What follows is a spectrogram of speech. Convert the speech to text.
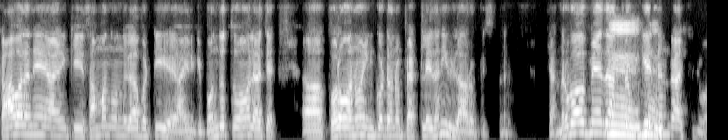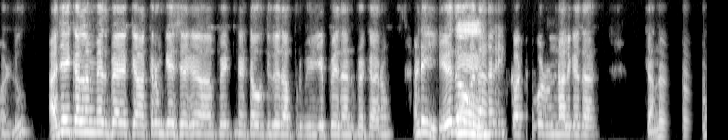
కావాలనే ఆయనకి సంబంధం ఉంది కాబట్టి ఆయనకి బంధుత్వం లేకపోతే కులమనో ఇంకోటనో పెట్టలేదని వీళ్ళు ఆరోపిస్తున్నారు చంద్రబాబు మీద అక్రమ. కేసు అని రాసిన వాళ్ళు అజయ్ కల్లం మీద అక్రమ కేసు పెట్టినట్టు అవుతుంది కదా అప్పుడు వీళ్ళు చెప్పేదాని ప్రకారం అంటే ఏదో ఒక. దానికి కట్టుబడి ఉండాలి కదా చంద్రబాబు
